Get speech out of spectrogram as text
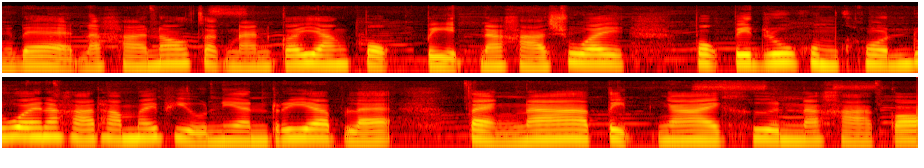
งแดดนะคะ นอกจากนั้นก็ยังปกปิดนะคะ ช่วยปกปิดรูขุมขนด้วยนะคะทำให้ผิวเนียนเรียบและแต่งหน้าติดง่ายขึ้นนะคะ ก็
